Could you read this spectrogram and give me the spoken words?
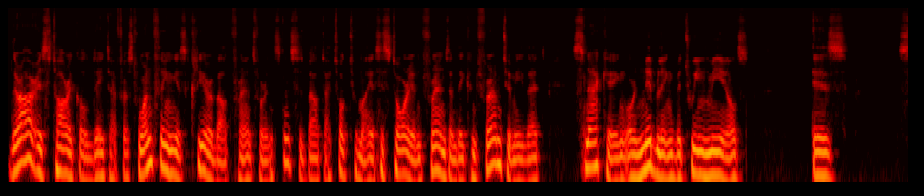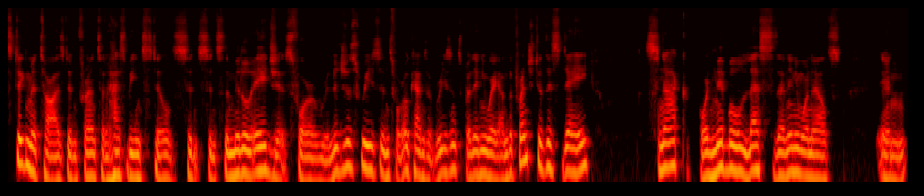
there are historical data. First, one thing is clear about France, for instance, about I talked to my historian friends, and they confirmed to me that snacking or nibbling between meals is stigmatized in France and has been still since since the Middle Ages for religious reasons, for all kinds of reasons. But anyway, and the French to this day snack or nibble less than anyone else in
